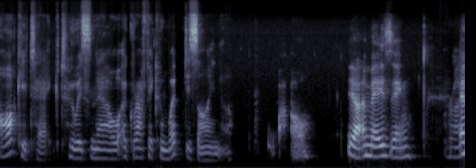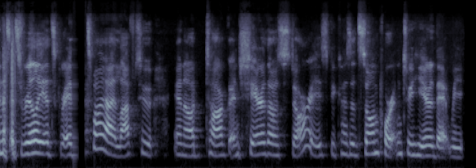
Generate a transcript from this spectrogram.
architect who is now a graphic and web designer. Wow. Yeah, amazing. Right. And it's, it's really it's great. That's why I love to, you know, talk and share those stories because it's so important to hear that we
